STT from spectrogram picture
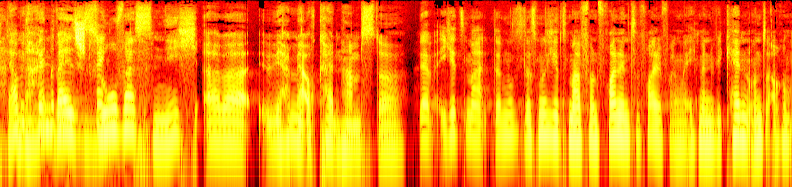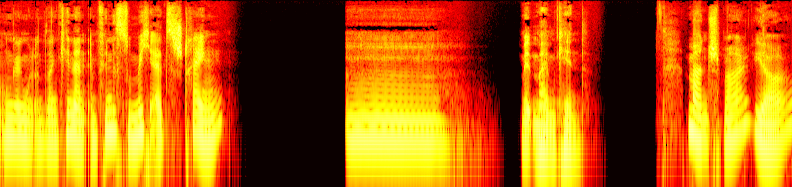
Ich glaube, ich Nein, bin weil streng. sowas nicht, aber wir haben ja auch keinen Hamster. Ja, Jetzt mal, das muss, das muss ich jetzt mal von Freundin zu Freundin fragen, weil ich meine, wir kennen uns auch im Umgang mit unseren Kindern. Empfindest du mich als streng Mm, mit meinem Kind? manchmal, ja.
